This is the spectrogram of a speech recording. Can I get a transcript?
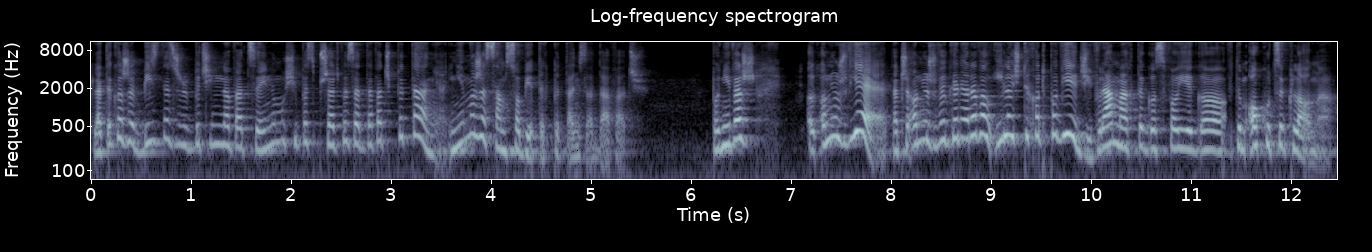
Dlatego, że biznes, żeby być innowacyjny, musi bez przerwy zadawać pytania i nie może sam sobie tych pytań zadawać. Ponieważ on już wie, znaczy on już wygenerował ilość tych odpowiedzi w ramach tego swojego, w tym oku cyklona.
